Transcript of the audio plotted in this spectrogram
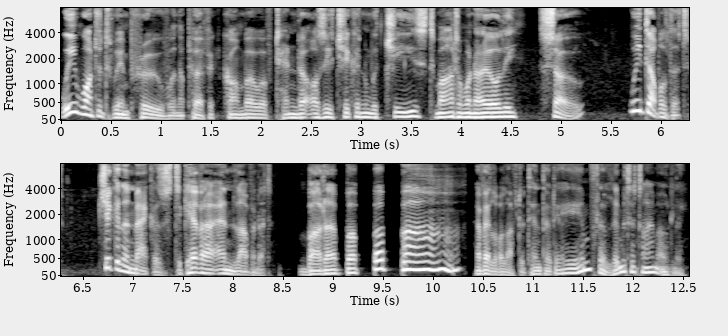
we wanted to improve on the perfect combo of tender Aussie chicken with cheese, tomato, and aioli. So, we doubled it. Chicken and Macca's together and loving it. Ba-da-ba-ba-ba. Available after 10.30am for a limited time only.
